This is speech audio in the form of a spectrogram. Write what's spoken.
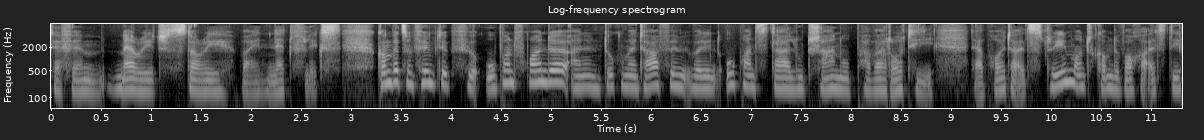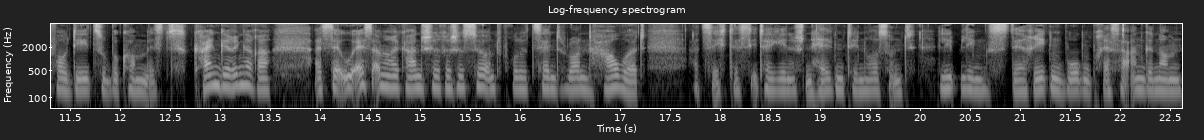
der Film Marriage Story bei Netflix. Kommen wir zum Filmtipp für Opernfreunde, einen Dokumentarfilm über den Opernstar Luciano Pavarotti, der ab heute als Stream und kommende Woche als DVD zu bekommen ist. Kein geringerer als der US-amerikanische Regisseur und Produzent Ron Howard hat sich des italienischen Heldentenors und Lieblings der Regenbogenpresse angenommen.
